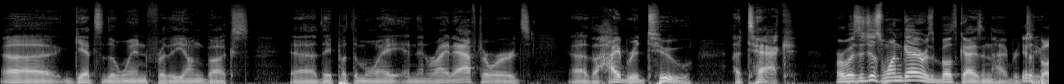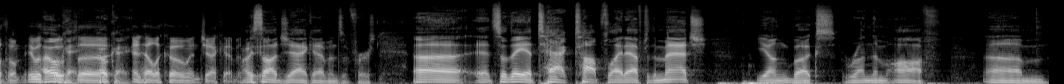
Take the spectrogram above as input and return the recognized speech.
uh, gets the win for the Young Bucks. Uh, they put them away, and then right afterwards, uh, the Hybrid Two attack. Or was it just one guy, or was it both guys in Hybrid It was Two? both of them. It was okay. both uh, okay. Angelico and Jack Evans. I saw Jack Evans at first. Uh, and so they attack Top Flight after the match. Young Bucks run them off. Um,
